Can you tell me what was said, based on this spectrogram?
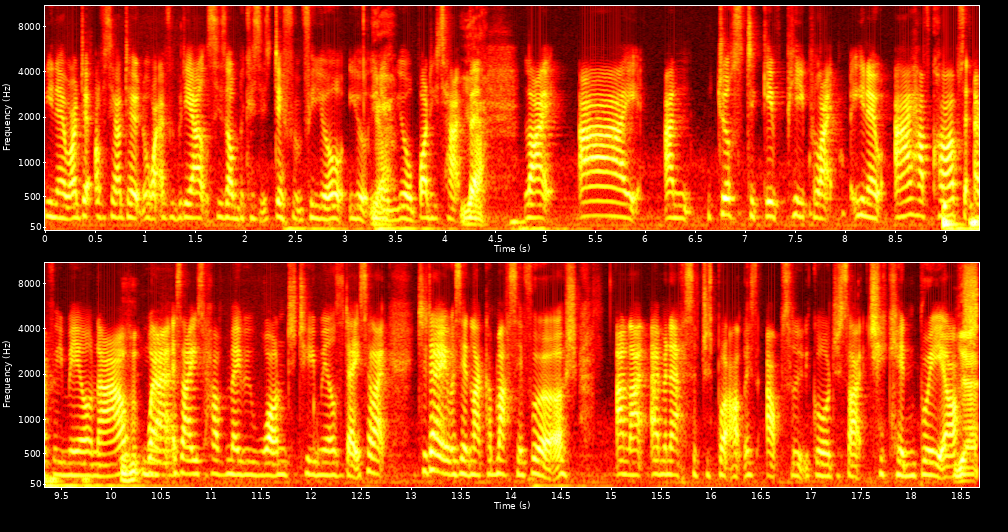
you know, I don't, obviously I don't know what everybody else is on because it's different for your, your, you Yeah. know, your body type. Yeah. But like I, and just to give people like, you know, I have carbs at every meal now, Mm-hmm. whereas I used to have maybe one to two meals a day. So like today I was in like a massive rush. And like M&S have just brought out this absolutely gorgeous like chicken brioche. Yeah.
